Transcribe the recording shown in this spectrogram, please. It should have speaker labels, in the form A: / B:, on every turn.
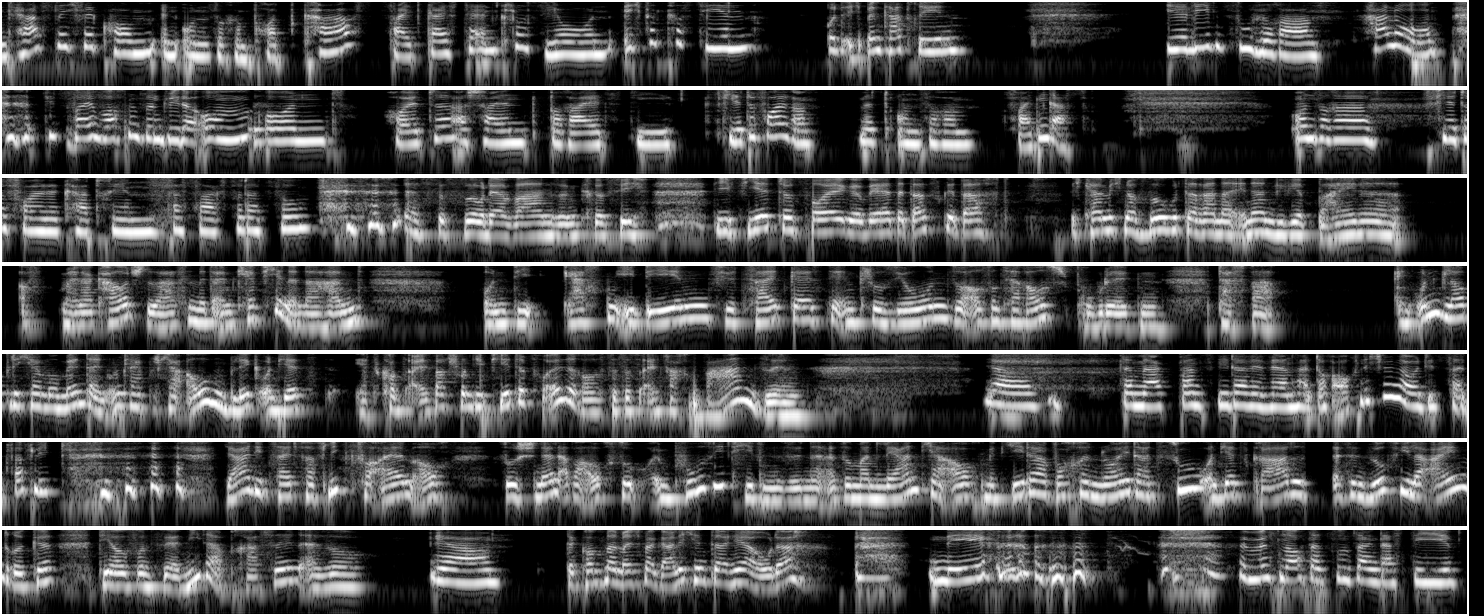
A: Und herzlich willkommen in unserem Podcast Zeitgeist der Inklusion. Ich bin Christine.
B: Und ich bin Katrin.
A: Ihr lieben Zuhörer, hallo. Die zwei Wochen sind wieder um und heute erscheint bereits die vierte Folge mit unserem zweiten Gast. Unsere vierte Folge, Katrin. Was sagst du dazu?
B: Es ist so der Wahnsinn, Chrissy. Die vierte Folge, wer hätte das gedacht? Ich kann mich noch so gut daran erinnern, wie wir beide auf meiner Couch saßen mit einem Käffchen in der Hand und die ersten Ideen für Zeitgeist der Inklusion so aus uns heraussprudelten. Das war ein unglaublicher Moment, ein unglaublicher Augenblick und jetzt, jetzt kommt einfach schon die vierte Folge raus. Das ist einfach Wahnsinn.
A: Ja, da merkt man es wieder, wir werden halt doch auch nicht jünger und die Zeit verfliegt.
B: ja, die Zeit verfliegt vor allem auch so schnell, aber auch so im positiven Sinne. Also man lernt ja auch mit jeder Woche neu dazu und jetzt gerade, es sind so viele Eindrücke, die auf uns sehr niederprasseln. Also
A: ja,
B: da kommt man manchmal gar nicht hinterher, oder?
A: nee. wir müssen auch dazu sagen, dass die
